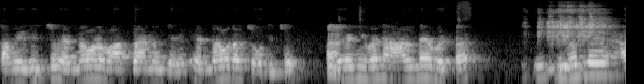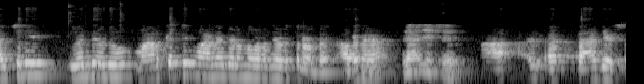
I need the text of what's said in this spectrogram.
സമീപിച്ചു എന്നോട് വാഗ്ദാനം ചെയ്തു എന്നോട് ചോദിച്ചു. അത് കഴിഞ്ഞ് ഇവൻ ആളിനെ വിട്ട് ഇവന്റെ ആക്ച്വലി ഇവന്റെ ഒരു മാർക്കറ്റിംഗ് മാനേജർ എന്ന് പറഞ്ഞ ഒരുത്തനുണ്ട്. അവന് രാജേഷ്. രാജേഷ്.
